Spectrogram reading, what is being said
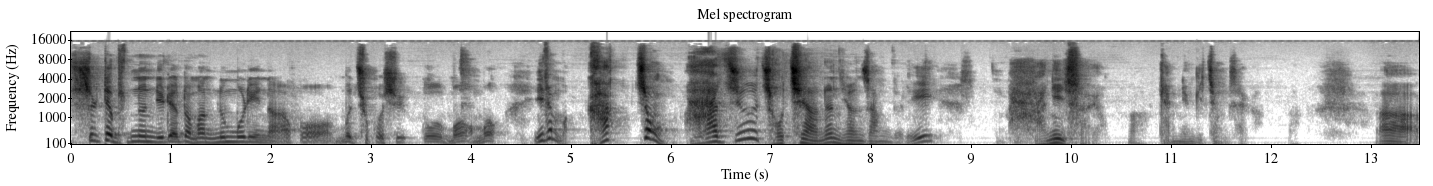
쓸데없는 일에도 막 눈물이 나고 뭐 죽고 싶고 뭐뭐 뭐 이런 뭐 각종 아주 좋지 않은 현상들이 많이 있어요. 어, 갱년기 증세가. 아,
